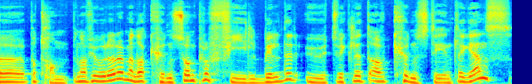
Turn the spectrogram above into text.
eh, på tampen av fjoråret, men da kun som profilbilder utviklet av kunstig intelligens.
